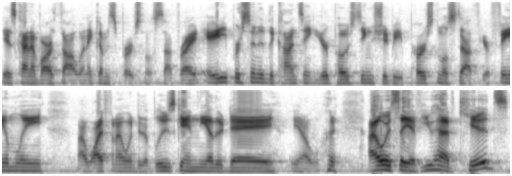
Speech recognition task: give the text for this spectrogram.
is kind of our thought when it comes to personal stuff, right? 80% of the content you're posting should be personal stuff. Your family. My wife and I went to the Blues game the other day. You know, I always say if you have kids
